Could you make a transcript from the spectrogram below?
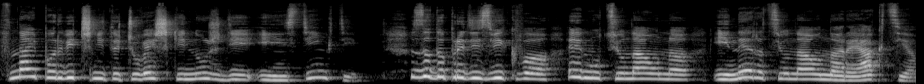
в най-първичните човешки нужди и инстинкти – за да предизвиква емоционална и нерационална реакция.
